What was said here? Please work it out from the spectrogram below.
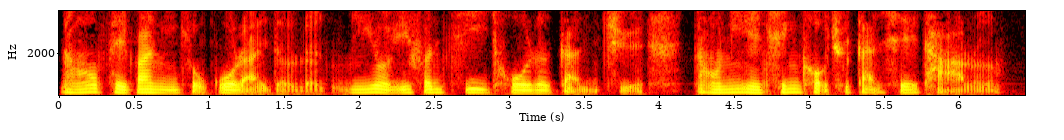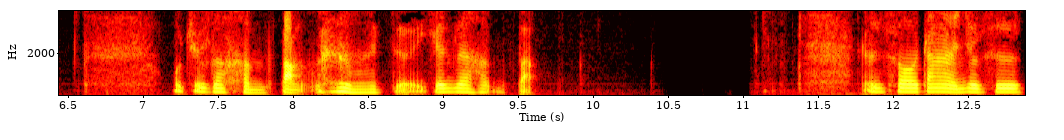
然后陪伴你走过来的人，你有一份寄托的感觉，然后你也亲口去感谢他了，我觉得很棒，对，真的很棒。那时候当然就是，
